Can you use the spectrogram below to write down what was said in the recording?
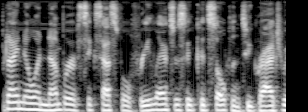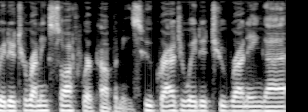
But I know a number of successful freelancers and consultants who graduated to running software companies, who graduated to running uh,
